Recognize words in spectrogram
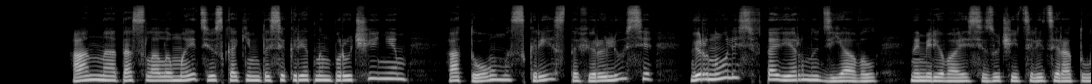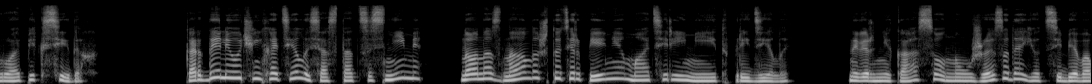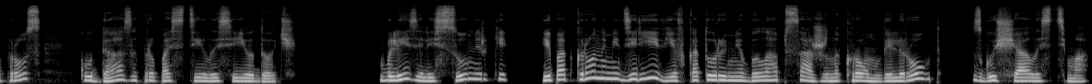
Анна отослала Мэтью с каким-то секретным поручением, а Томас, Кристофер и Люси вернулись в таверну «Дьявол», намереваясь изучить литературу о пиксидах. Кордели очень хотелось остаться с ними, но она знала, что терпение матери имеет пределы. Наверняка Сонна уже задает себе вопрос, куда запропастилась ее дочь. Близились сумерки, и под кронами деревьев, которыми была обсажена Кромвель-Роуд, сгущалась тьма.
